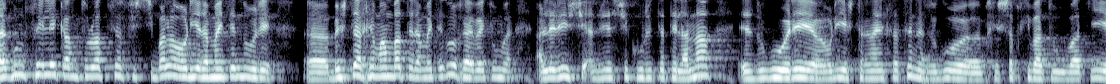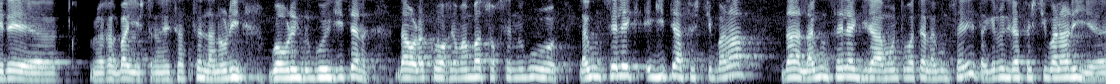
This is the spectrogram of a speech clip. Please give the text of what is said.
laguntzailek antolatzea festivala hori eramaiten du ere eh, beste hageman bat eramaiten du, ere baitu aleri adibidez sekuritate lana, ez dugu ere eh, hori externalizatzen, ez dugu uh, presa pribatu bati ere uh, bai externalizatzen lan hori gu haurek dugu egiten, da horako hageman bat sortzen dugu laguntzailek egitea festivala, da laguntzaileak dira momentu batean laguntzaile eta gero dira festivalari e,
